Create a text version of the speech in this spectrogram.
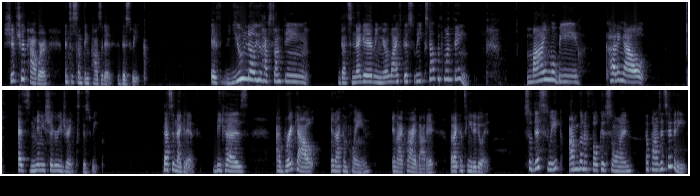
Shift your power into something positive this week. If you know you have something that's negative in your life this week, start with one thing. Mine will be cutting out as many sugary drinks this week. That's a negative because I break out and I complain and I cry about it, but I continue to do it. So this week, I'm going to focus on the positivity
